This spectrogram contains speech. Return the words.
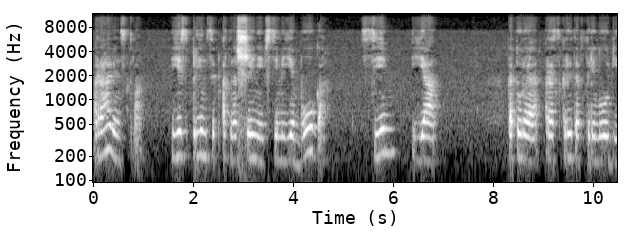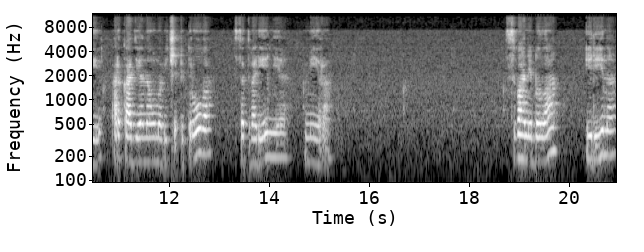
Равенство есть принцип отношений в семье Бога, семь «Я», которая раскрыта в трилогии Аркадия Наумовича Петрова сотворения мира. С вами была Ирина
